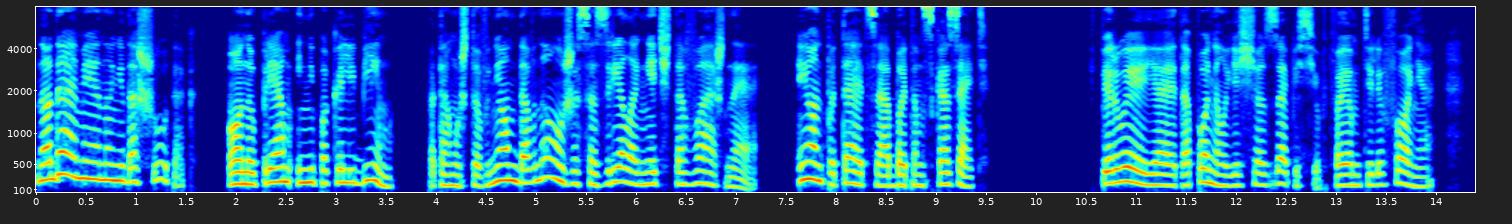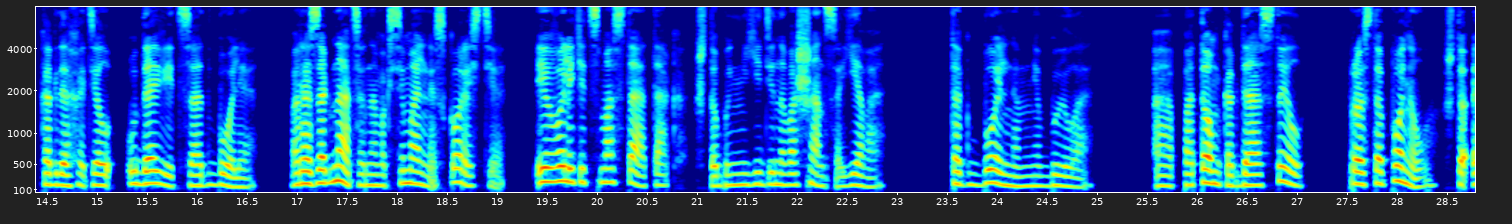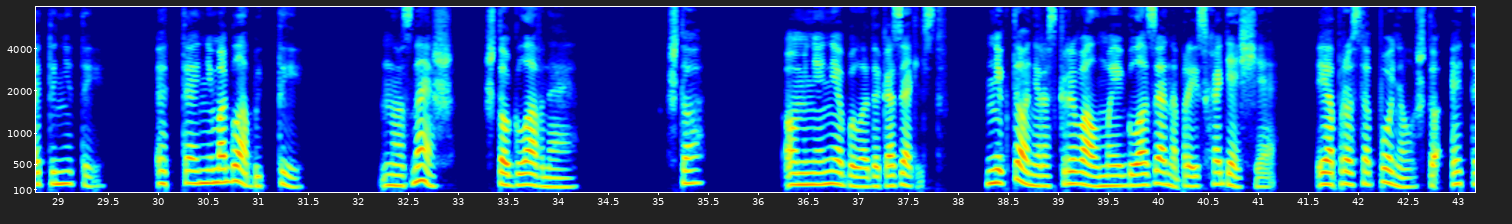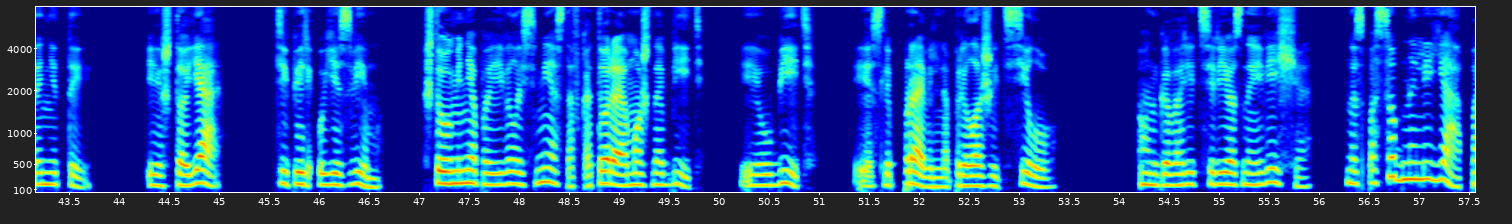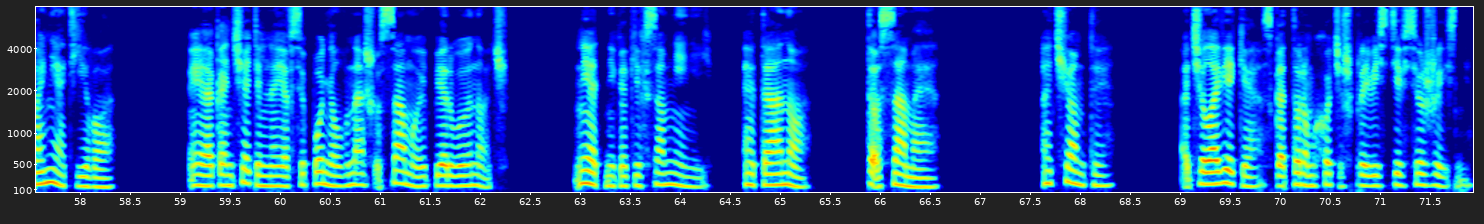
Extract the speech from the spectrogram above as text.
Но Дамиану не до шуток. Он упрям и непоколебим, потому что в нем давно уже созрело нечто важное, и он пытается об этом сказать. Впервые я это понял еще с записью в твоем телефоне, когда хотел удавиться от боли, разогнаться на максимальной скорости и вылететь с моста так, чтобы ни единого шанса, Ева. Так больно мне было. А потом, когда остыл, просто понял, что это не ты. Это не могла быть ты. Но знаешь, что главное. Что? У меня не было доказательств. Никто не раскрывал мои глаза на происходящее. Я просто понял, что это не ты. И что я теперь уязвим. Что у меня появилось место, в которое можно бить. И убить, если правильно приложить силу. Он говорит серьезные вещи, но способна ли я понять его? И окончательно я все понял в нашу самую первую ночь. Нет никаких сомнений. Это оно. То самое. О чем ты? О человеке, с которым хочешь провести всю жизнь.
